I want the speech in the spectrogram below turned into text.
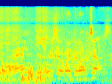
¿Eh? ¿Has visto cómo te marchas?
